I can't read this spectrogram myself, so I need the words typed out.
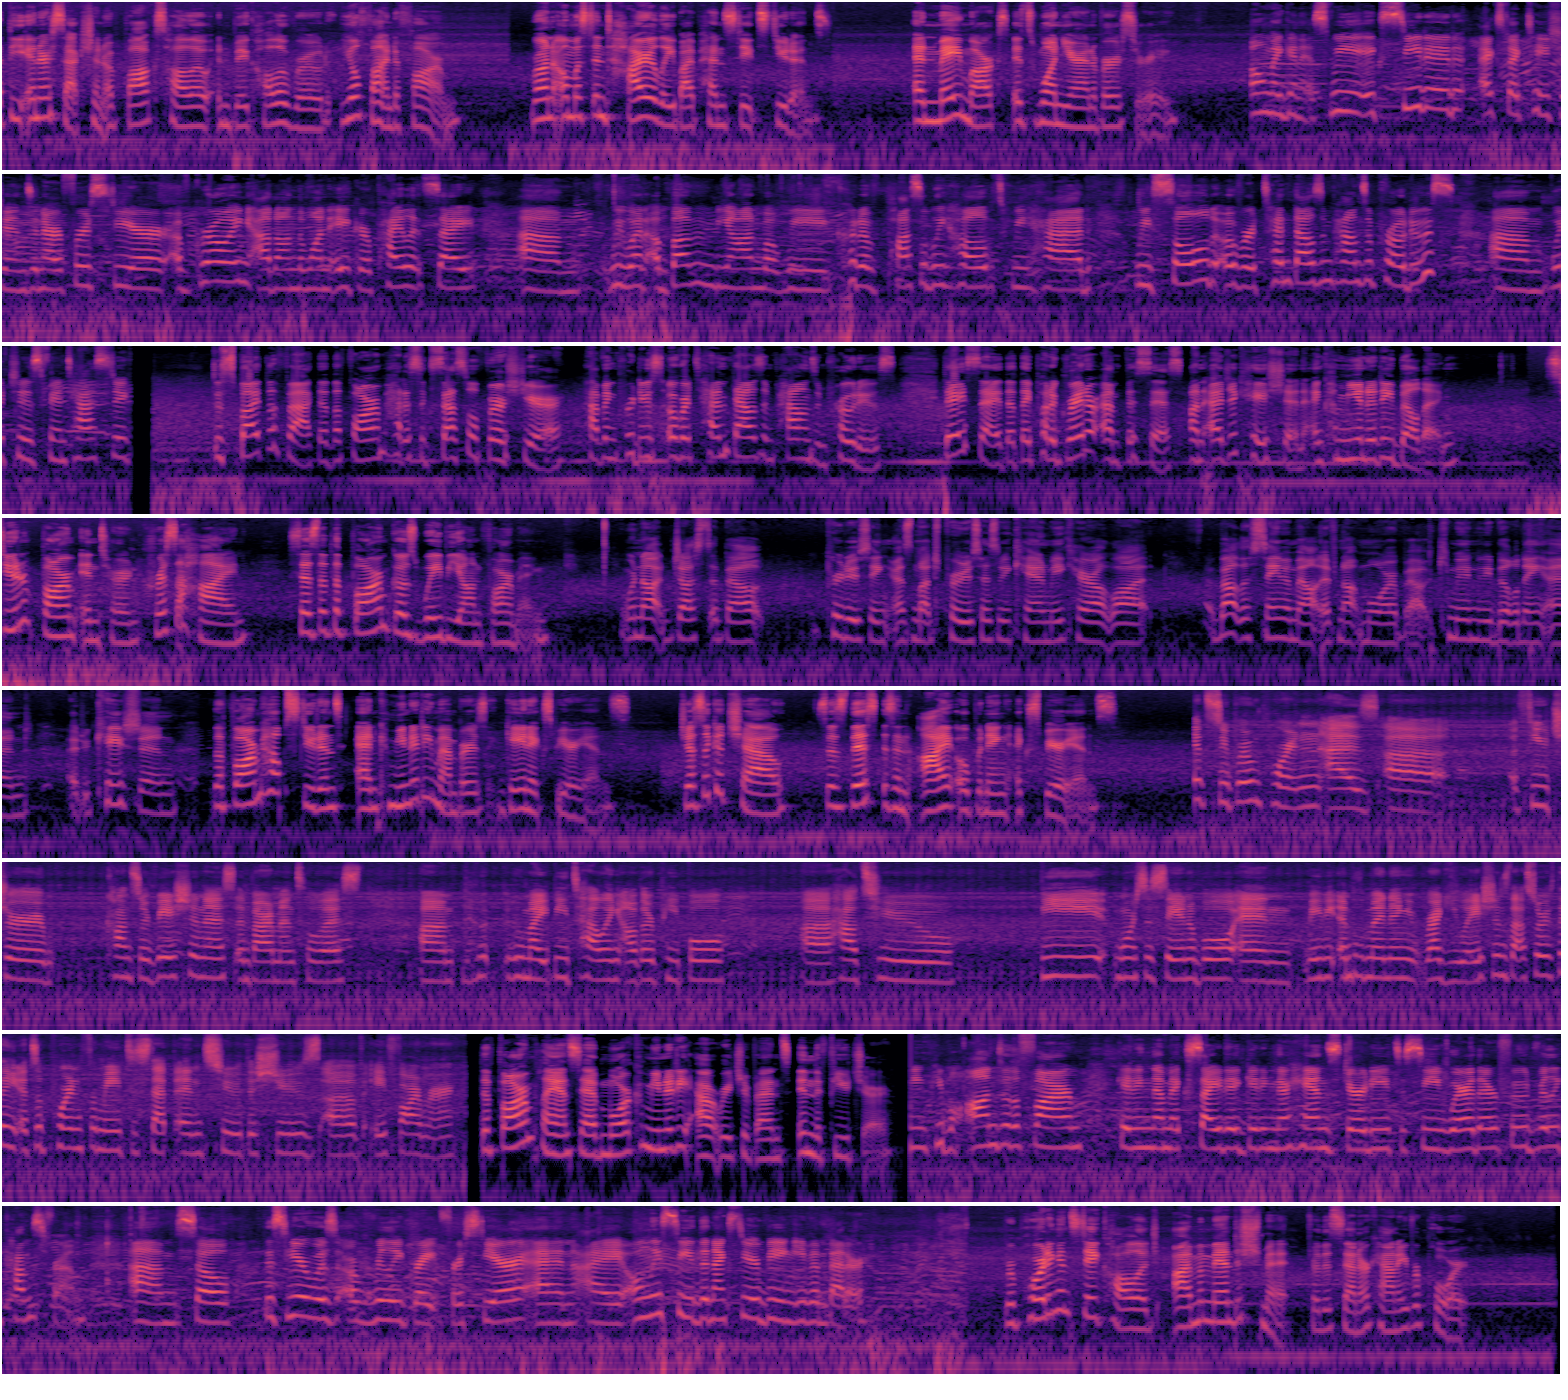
At the intersection of Fox Hollow and Big Hollow Road, you'll find a farm, run almost entirely by Penn State students. And May marks its one year anniversary. Oh my goodness, we exceeded expectations in our first year of growing out on the one acre pilot site. Um, we went above and beyond what we could have possibly hoped. We had, we sold over 10,000 pounds of produce, um, which is fantastic. Despite the fact that the farm had a successful first year, having produced over 10,000 pounds in produce, they say that they put a greater emphasis on education and community building. Student farm intern Carissa Hine says that the farm goes way beyond farming. We're not just about producing as much produce as we can. We care a lot about the same amount, if not more, about community building and education. The farm helps students and community members gain experience. Jessica Chow says this is an eye opening experience. It's super important as a, a future conservationist, environmentalist um, who, who, might be telling other people uh, how to be more sustainable and maybe implementing regulations, that sort of thing, it's important for me to step into the shoes of a farmer. The farm plans to have more community outreach events in the future. Getting people onto the farm, getting them excited, getting their hands dirty to see where their food really comes from. Um, so this year was a really great first year and I only see the next year being even better. Reporting in State College, I'm Amanda Schmidt for the Centre County Report.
